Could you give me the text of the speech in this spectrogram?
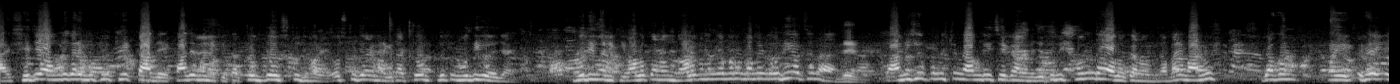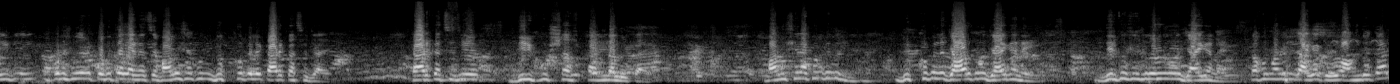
আর সে যে অন্ধকারে মুখ লুকিয়ে কাঁদে কাঁদে মানে কি? তার চোখ দিয়ে অশ্রু ঝরে। অশ্রু ঝরে মানে কি? তার চোখ দুটো নদী হয়ে যায়। নদী মানে কি? অলকানন্দ। অলকানন্দ মানে নামের নদী আছে না? তো আমি সেই উপন্যাসটির নাম দিয়েছি এই কারণে যে তুমি সন্ধ্যা অলকানন্দা। মানে মানুষ যখন এই উপন্যাসের কবিতা লাইন আছে মানুষ এখন দুঃখ পেলে কার কাছে যায়? কার কাছে যে দীর্ঘশ্বাস কান্না লুকায়? মানুষের এখন কিন্তু দুঃখ পেলে যাওয়ার কোনো জায়গা নেই। দীর্ঘশ্বাস লুকানোর কোনো জায়গা নেই। তখন মানুষের জায়গা কেউ অন্ধকার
